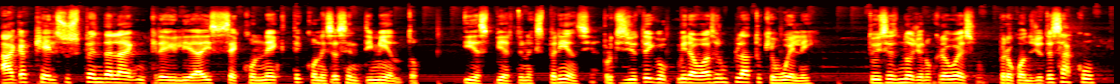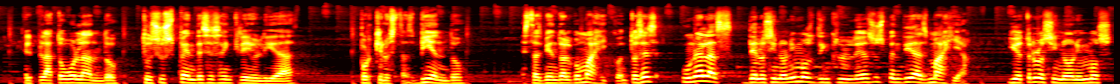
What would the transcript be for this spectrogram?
haga que él suspenda la incredulidad y se conecte con ese sentimiento y despierte una experiencia. Porque si yo te digo, mira, voy a hacer un plato que huele, tú dices, no, yo no creo eso. Pero cuando yo te saco el plato volando, tú suspendes esa incredulidad porque lo estás viendo, estás viendo algo mágico. Entonces, uno de, de los sinónimos de incredulidad suspendida es magia y otro de los sinónimos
